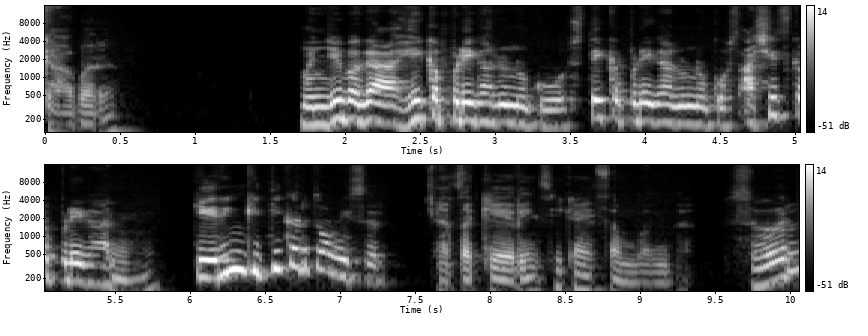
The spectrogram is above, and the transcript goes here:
का बरं? म्हणजे बघा हे कपडे घालू नकोस ते कपडे घालू नकोस असेच कपडे घाल. केअरिंग किती करतो आम्ही सर ह्याचा केअरिंगशी काय संबंध? सर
